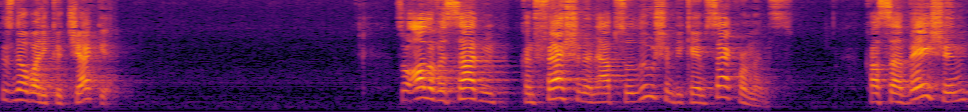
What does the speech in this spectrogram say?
because nobody could check it. So all of a sudden, confession and absolution became sacraments. Because salvation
